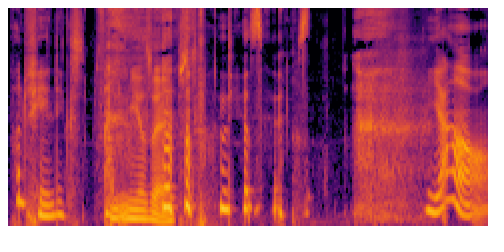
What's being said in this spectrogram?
von Felix. von mir selbst. Von dir selbst. Ja.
